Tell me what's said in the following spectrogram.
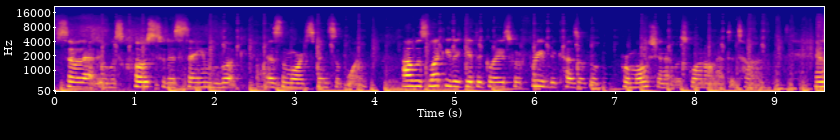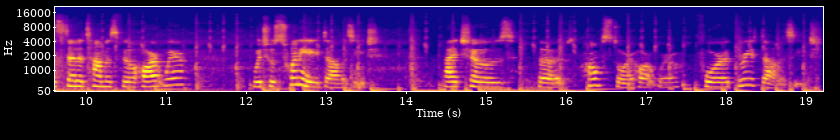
so that it was close to the same look as the more expensive one. I was lucky to get the glaze for free because of a promotion that was going on at the time. Instead of Thomasville hardware, which was $28 each, I chose the home store hardware for $3 each.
